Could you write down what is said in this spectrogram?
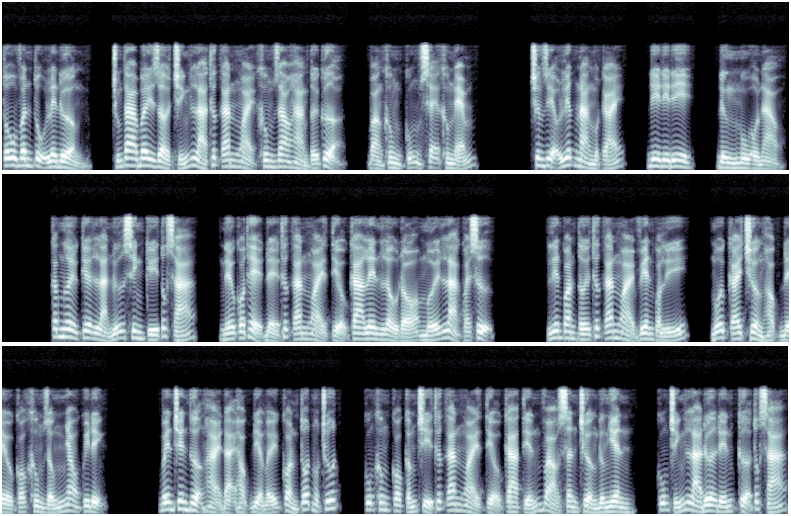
Tô Vân tụ lên đường, chúng ta bây giờ chính là thức ăn ngoài không giao hàng tới cửa, bằng không cũng sẽ không ném. Trương Diệu liếc nàng một cái, đi đi đi, đừng mù ồn ào. Các ngươi kia là nữ sinh ký túc xá, nếu có thể để thức ăn ngoài tiểu ca lên lầu đó mới là quái sự. Liên quan tới thức ăn ngoài viên quản lý, mỗi cái trường học đều có không giống nhau quy định. Bên trên Thượng Hải Đại học điểm ấy còn tốt một chút, cũng không có cấm chỉ thức ăn ngoài tiểu ca tiến vào sân trường đương nhiên, cũng chính là đưa đến cửa túc xá,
